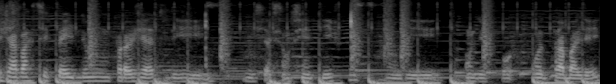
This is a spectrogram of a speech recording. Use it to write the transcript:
Eu já participei de um projeto de iniciação científica, onde, onde, onde trabalhei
